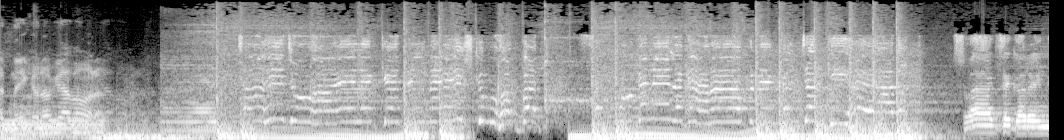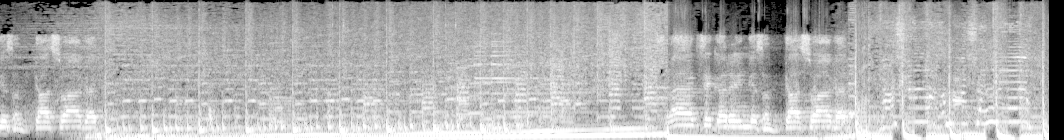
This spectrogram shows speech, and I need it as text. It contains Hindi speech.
स्वागत नहीं करोगे आप हमारा? लगाना अपने स्वैग से करेंगे सबका स्वागत। स्वैग से करेंगे सबका स्वागत। माशाल्लाह माशाल्लाह।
